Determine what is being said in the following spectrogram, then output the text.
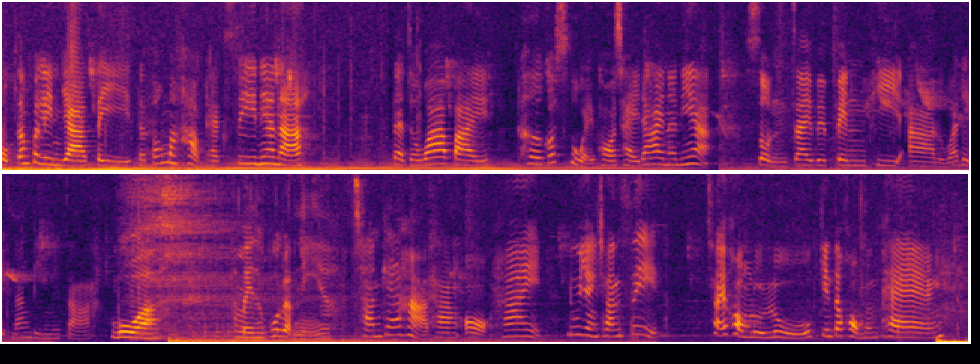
จบตั้งปริญญาตรีแต่ต้องมาขับแท็กซี่เนี่ยนะ แต่จะว่าไปเธอก็สวยพอใช้ได้นะเนี่ย สนใจไปเป็น PR หรือว่าเด็กนั่งดิ้งไหมจ๊ะ บัว ทำไมเธอพูดแบบนี้อะ ฉันแค่หาทางออกให้ ดูอย่างฉันสิ ใช้ของหรูๆ กินแต่ของแพงๆ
